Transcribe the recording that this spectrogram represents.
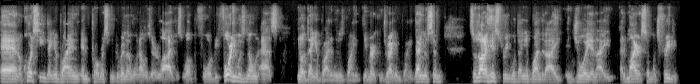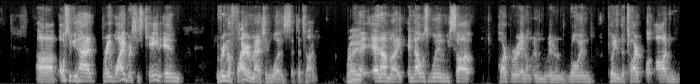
And of course, seeing Daniel Bryan in Pro Wrestling Guerrilla when I was there live as well before before he was known as you know Daniel Bryan when he was Bryan, the American Dragon Bryan Danielson. So a lot of history with Daniel Bryan that I enjoy and I admire so much freely. Uh, also, you had Bray Wyatt versus Kane in Ring of Fire match. It was at the time, Right. and I'm like, and that was when we saw Harper and, and, and Rowan putting the tarp on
